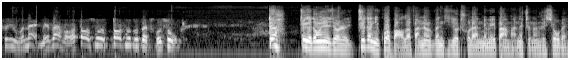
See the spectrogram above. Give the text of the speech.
出于无奈，没办法，我到处到处都在投诉。对啊，这个东西就是知道你过保了，反正问题就出来，那没办法，那只能是修呗。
